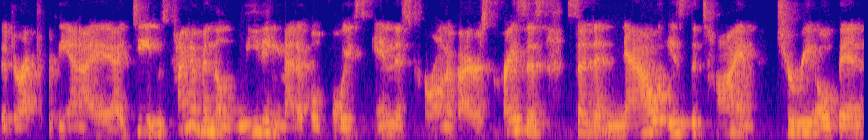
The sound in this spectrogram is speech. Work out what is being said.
the director of the NIAID, who's kind of been the leading medical voice in this coronavirus crisis, said that now is the time to reopen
